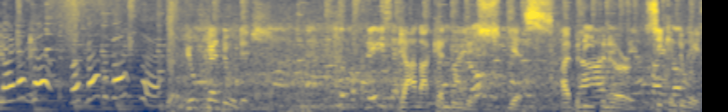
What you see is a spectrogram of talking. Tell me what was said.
Maar dat was wel, dat was wel de beste. You can do this. Jana can do this. Yes, I believe in her. She can do it.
